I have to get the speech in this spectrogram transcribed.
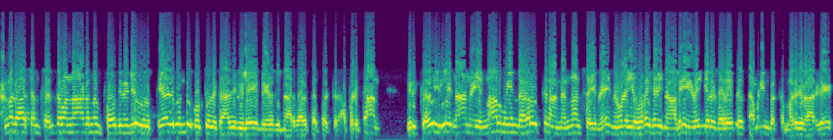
கண்ணதாசன் செந்தமிழ் நாடனும் போதினிலே ஒரு தேள் வந்து கொட்டுவது காதிலே என்று எழுதினார் வருத்தப்பட்டு. அப்படித்தான் இருக்கிறது இல்லை. நான் என்னால் முயன்ற அளவுக்கு நான் என்ன செய்வேன். என்னுடைய உரைகளினாலே இளைஞர்கள் நிறைய பேர் தமிழின் பக்கம் வருகிறார்கள்.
